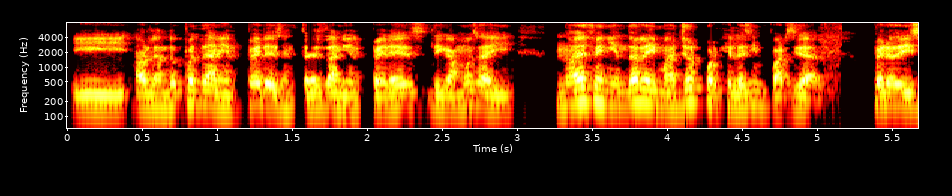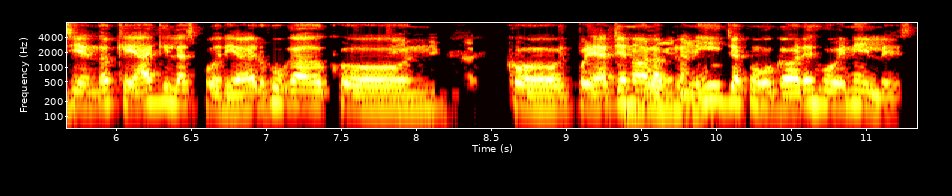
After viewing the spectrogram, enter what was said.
Y hablando pues de Daniel Pérez, entonces Daniel Pérez, digamos ahí, no defendiendo a la mayor porque él es imparcial, pero diciendo que Águilas podría haber jugado con, con podría haber llenado la planilla con jugadores juveniles,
